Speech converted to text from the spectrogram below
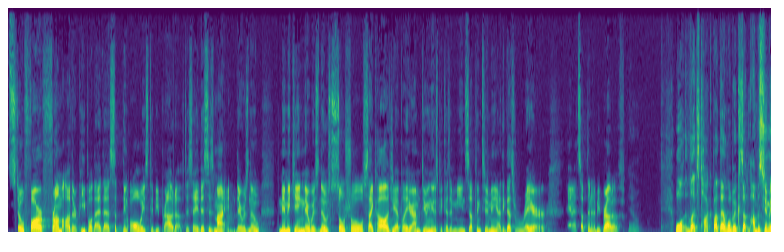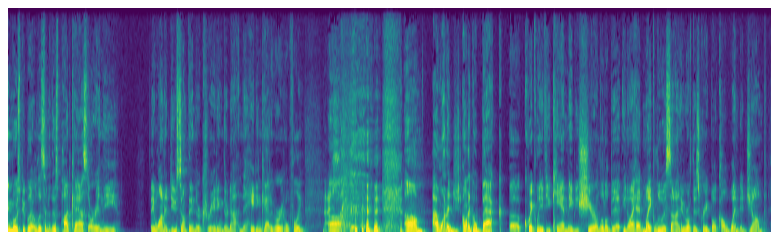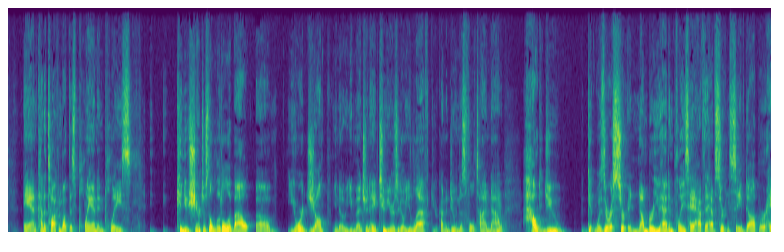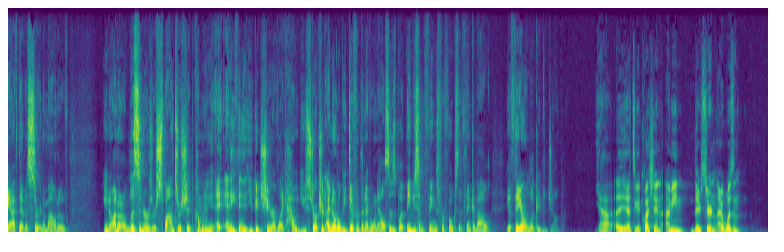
so far from other people that that's something always to be proud of to say this is mine there was no mimicking there was no social psychology at play here i'm doing this because it means something to me i think that's rare and it's something to be proud of yeah well let's talk about that a little bit because i'm assuming most people that are listening to this podcast are in the they want to do something they're creating they're not in the hating category hopefully Nice. Uh, um, I want to I want to go back uh, quickly, if you can, maybe share a little bit. You know, I had Mike Lewis on, who wrote this great book called When to Jump, and kind of talking about this plan in place. Can you share just a little about um, your jump? You know, you mentioned, hey, two years ago you left. You're kind of doing this full time now. Mm-hmm. How did you get? Was there a certain number you had in place? Hey, I have to have certain saved up, or hey, I have to have a certain amount of you know, I don't know, listeners or sponsorship coming mm-hmm. in, anything that you could share of like how you structured. I know it'll be different than everyone else's, but maybe some things for folks to think about if they are looking to jump. Yeah, that's a good question. I mean, there's certain I wasn't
